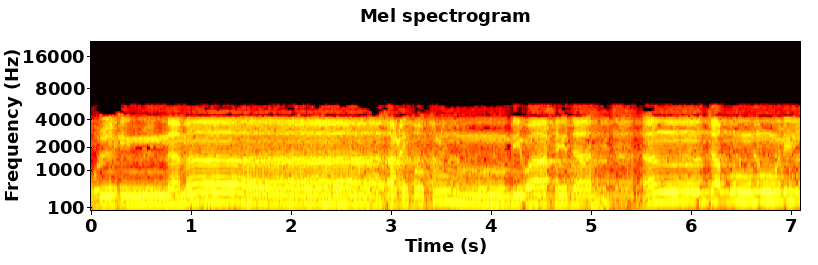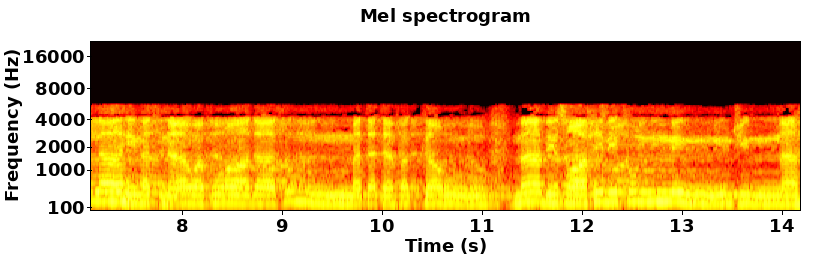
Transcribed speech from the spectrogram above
قل انما اعظكم بواحده ان تقوموا لله مثنى وفرادا ثم تتفكروا ما بصاحبكم من جنة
